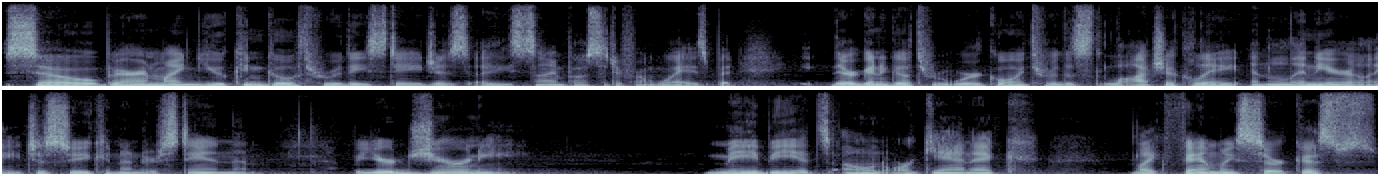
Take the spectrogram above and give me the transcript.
So bear in mind you can go through these stages uh, these signposts in different ways but they're going to go through we're going through this logically and linearly just so you can understand them. But your journey may be its own organic like Family Circus,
